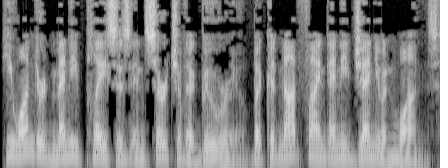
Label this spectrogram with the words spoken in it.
He wandered many places in search of a guru but could not find any genuine ones.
